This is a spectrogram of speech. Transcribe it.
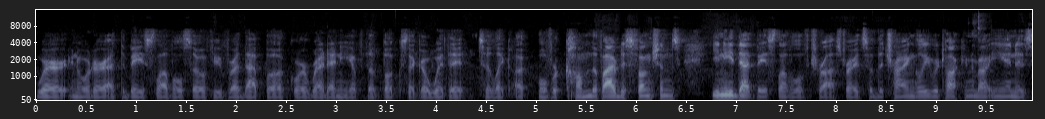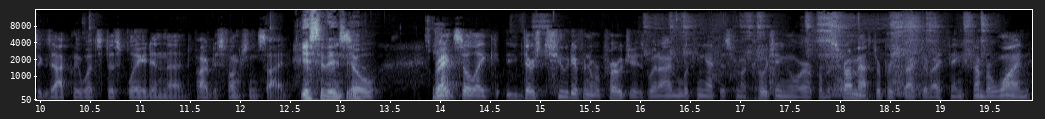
where in order at the base level so if you've read that book or read any of the books that go with it to like uh, overcome the five dysfunctions you need that base level of trust right? So the triangle you were talking about ian is exactly what's displayed in the five dysfunction side. Yes it is and so right? So like, there's two different approaches. When I'm looking at this from a coaching or from a Scrum Master perspective, I think number one,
